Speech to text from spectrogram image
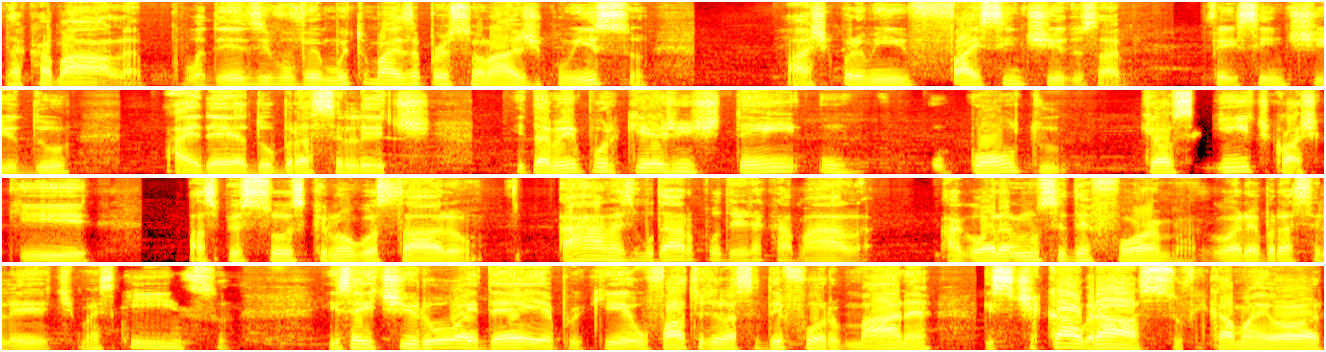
da Kamala, poder desenvolver muito mais a personagem com isso, acho que para mim faz sentido, sabe? Fez sentido a ideia do bracelete. E também porque a gente tem um, um ponto que é o seguinte, que eu acho que as pessoas que não gostaram, ah, mas mudaram o poder da Kamala. Agora ela não se deforma, agora é bracelete. Mas que isso? Isso aí tirou a ideia, porque o fato de ela se deformar, né? Esticar o braço, ficar maior,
